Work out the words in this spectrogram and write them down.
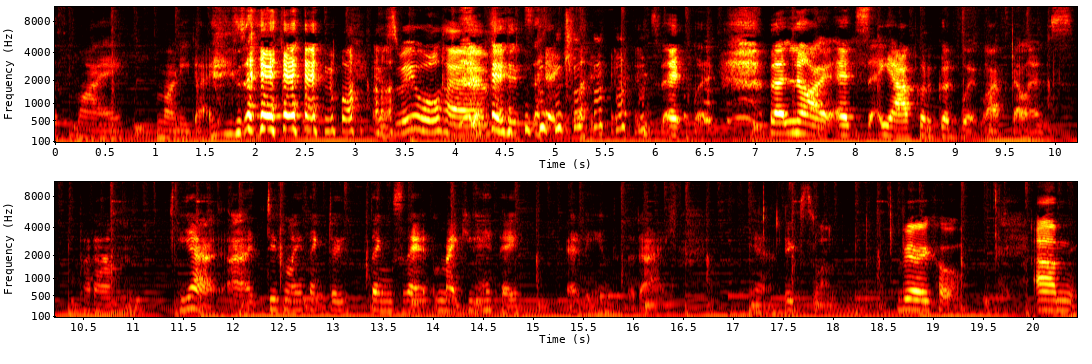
with my moany days and. As we all have. exactly, exactly. But no, it's yeah, I've got a good work-life balance. But um, yeah, I definitely think do things that make you happy at the end of the day. Yeah. Excellent. Very cool. Um,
